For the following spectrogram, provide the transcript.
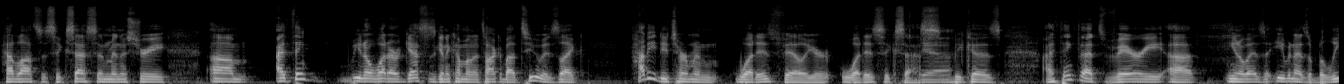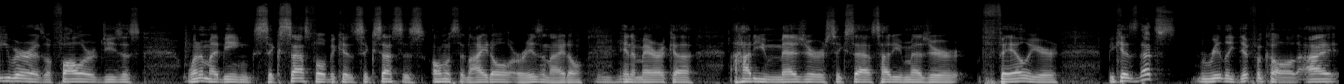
had lots of success in ministry. Um, I think you know what our guest is going to come on and talk about too is like how do you determine what is failure, what is success? Yeah. Because I think that's very, uh, you know, as a, even as a believer, as a follower of Jesus, when am I being successful? Because success is almost an idol or is an idol in America. How do you measure success? How do you measure failure? Because that's really difficult. I, I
